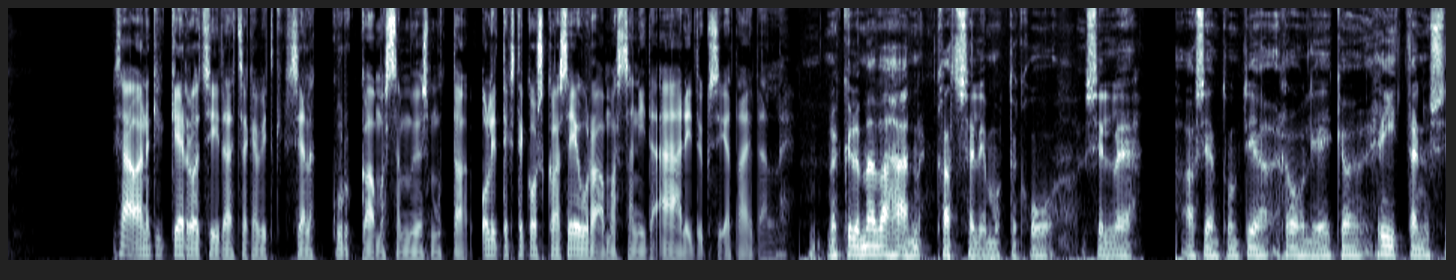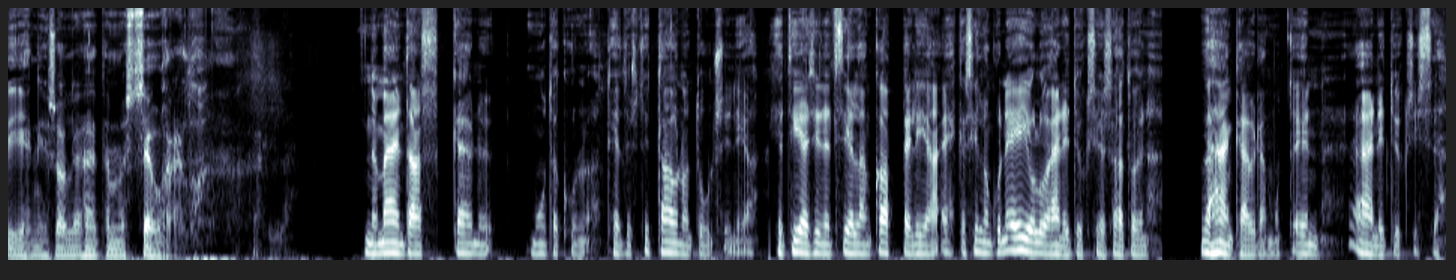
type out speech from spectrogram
Sä ainakin kerroit siitä, että sä kävit siellä kurkkaamassa myös, mutta olitteko te koskaan seuraamassa niitä äänityksiä tai tälleen? No kyllä mä vähän katselin, mutta kun sille asiantuntijarooli eikö riittänyt siihen, niin se oli vähän tämmöistä seurailua. No mä en taas käynyt muuta kuin tietysti Taunon tunsin ja, ja tiesin, että siellä on kappelia. Ehkä silloin, kun ei ollut äänityksiä, saatoin vähän käydä, mutta en äänityksissä.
